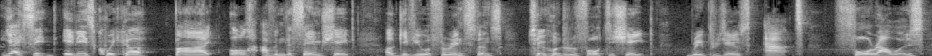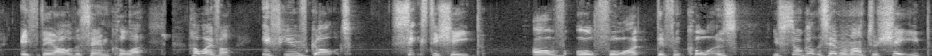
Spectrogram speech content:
yes, it, it is quicker by all having the same sheep. I'll give you a for instance 240 sheep reproduce at four hours if they are the same colour. However, if you've got 60 sheep of all four different colours, you've still got the same amount of sheep,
